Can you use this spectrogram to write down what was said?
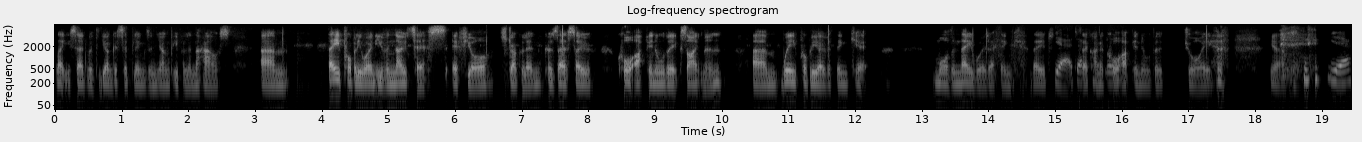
like you said with younger siblings and young people in the house um, they probably won't even notice if you're struggling because they're so caught up in all the excitement. Um, we probably overthink it more than they would i think they'd yeah definitely. they're kind of caught up in all the joy. yeah. yeah.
